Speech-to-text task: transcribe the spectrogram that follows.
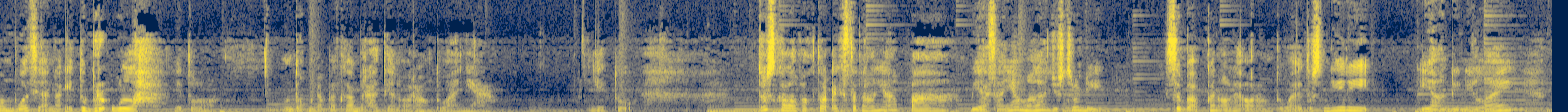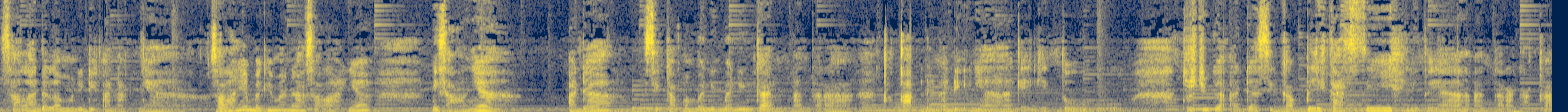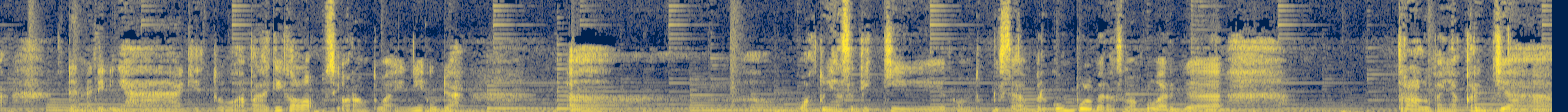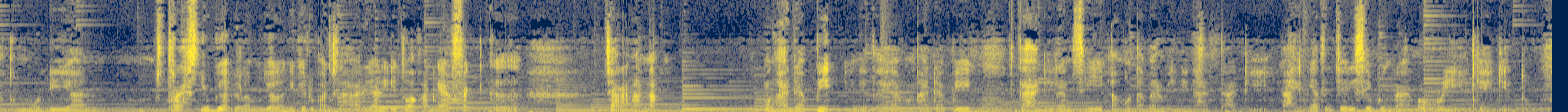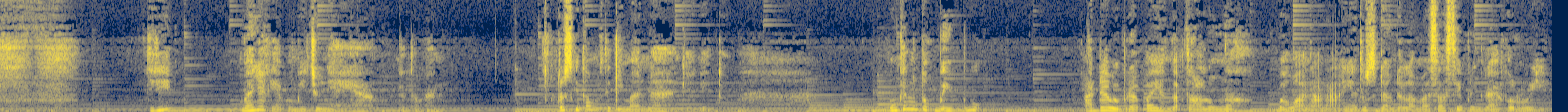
membuat si anak itu berulah gitu loh untuk mendapatkan perhatian orang tuanya. Gitu Terus kalau faktor eksternalnya apa? Biasanya malah justru disebabkan oleh orang tua itu sendiri yang dinilai salah dalam mendidik anaknya. Salahnya bagaimana? Salahnya misalnya ada sikap membanding-bandingkan antara kakak dan adiknya kayak gitu. Terus juga ada sikap pilih kasih gitu ya antara kakak dan adiknya gitu. Apalagi kalau si orang tua ini udah uh, waktunya sedikit untuk bisa berkumpul bareng sama keluarga. Terlalu banyak kerja kemudian stres juga dalam menjalani kehidupan sehari-hari. Itu akan ngefek ke cara anak menghadapi gitu ya menghadapi kehadiran si anggota baru ini nah tadi. Akhirnya terjadi sibling rivalry kayak gitu. Jadi banyak ya pemicunya ya terus kita mesti gimana? Kayak gitu. Mungkin untuk ibu ada beberapa yang nggak terlalu ngeh bahwa anak-anaknya itu sedang dalam masa sibling rivalry.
